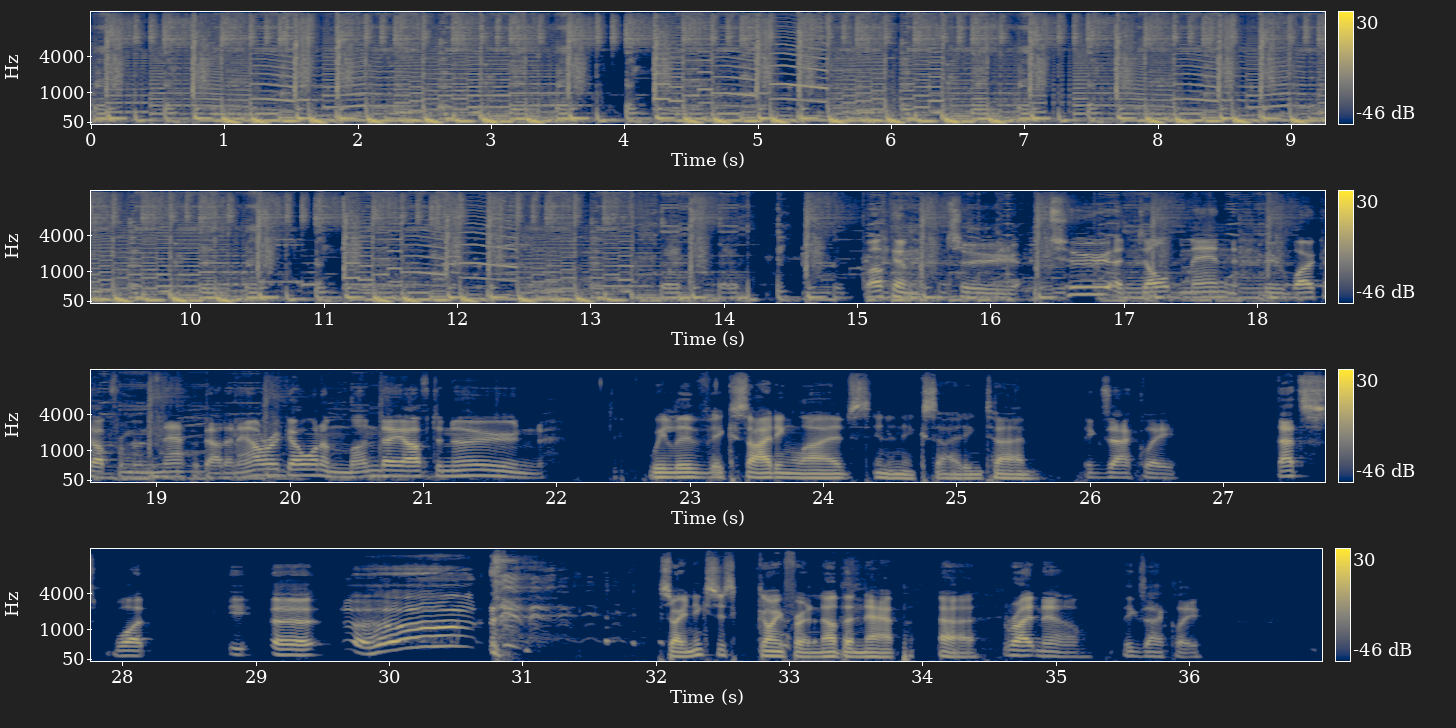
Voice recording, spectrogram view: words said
Welcome to two adult men who woke up from a nap about an hour ago on a Monday afternoon. We live exciting lives in an exciting time. Exactly. That's what. Uh, uh, Sorry, Nick's just going for another nap. Uh, right now. Exactly.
